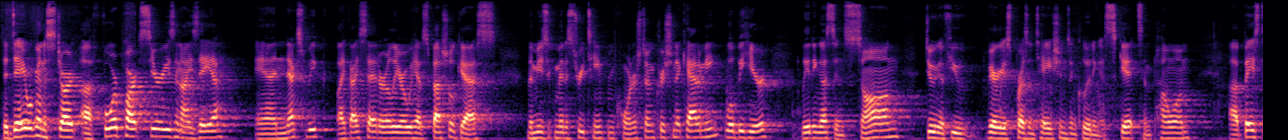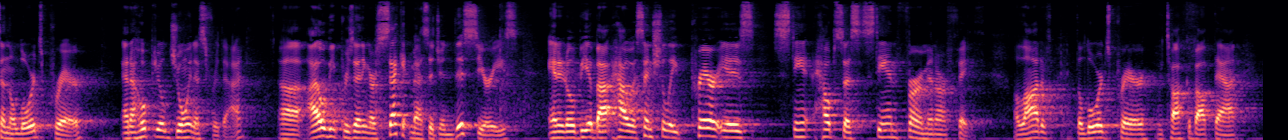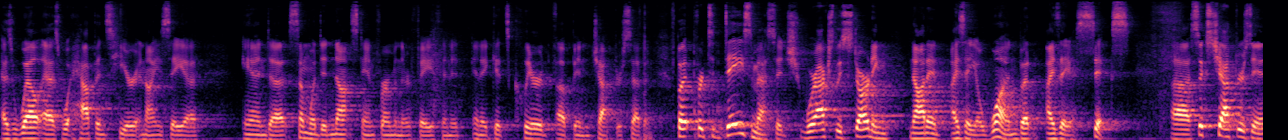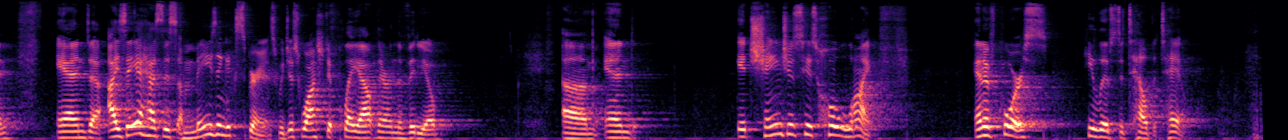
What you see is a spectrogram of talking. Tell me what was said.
Today we're going to start a four part series in Isaiah. And next week, like I said earlier, we have special guests. The music ministry team from Cornerstone Christian Academy will be here, leading us in song, doing a few various presentations, including a skit and poem uh, based on the Lord's Prayer. And I hope you'll join us for that. Uh, I will be presenting our second message in this series, and it'll be about how essentially prayer is stand, helps us stand firm in our faith. A lot of the Lord's Prayer, we talk about that, as well as what happens here in Isaiah and uh, someone did not stand firm in their faith, and it, and it gets cleared up in chapter 7. But for today's message, we're actually starting not in Isaiah 1, but Isaiah 6. Uh, six chapters in, and uh, Isaiah has this amazing experience. We just watched it play out there in the video. Um, and it changes his whole life. And of course, he lives to tell the tale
